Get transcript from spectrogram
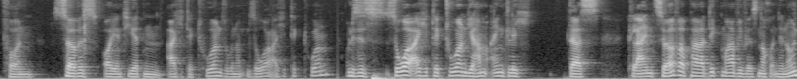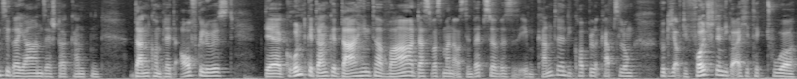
von serviceorientierten Architekturen, sogenannten SOA-Architekturen. Und diese SOA-Architekturen, die haben eigentlich das Client-Server-Paradigma, wie wir es noch in den 90er Jahren sehr stark kannten, dann komplett aufgelöst. Der Grundgedanke dahinter war, das, was man aus den Web-Services eben kannte, die Kapselung wirklich auf die vollständige Architektur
